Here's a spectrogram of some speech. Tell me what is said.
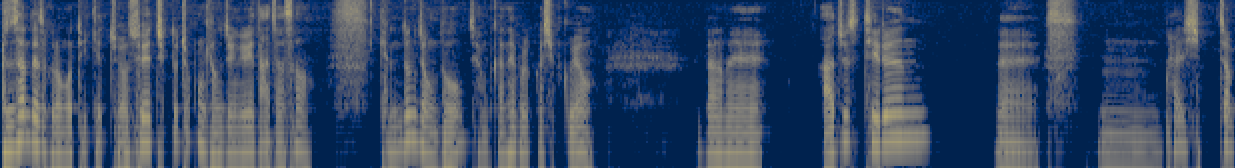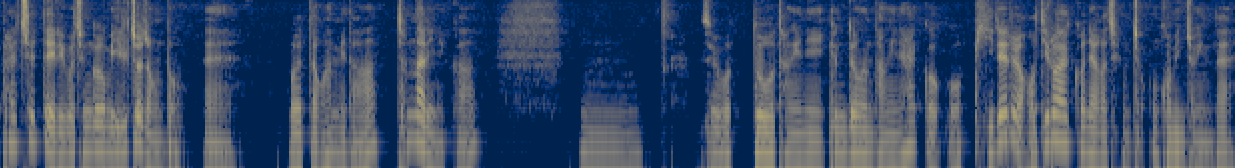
분산돼서 그런 것도 있겠죠. 수혜 측도 조금 경쟁률이 낮아서 균등 정도 잠깐 해볼까 싶고요. 그 다음에 아주스틸은 네, 음, 80.87대 1이고 증거금이 1조 정도 예, 모였다고 합니다. 첫날이니까. 음, 그래서 이것도 당연히 균등은 당연히 할 거고 비례를 어디로 할 거냐가 지금 조금 고민 중인데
